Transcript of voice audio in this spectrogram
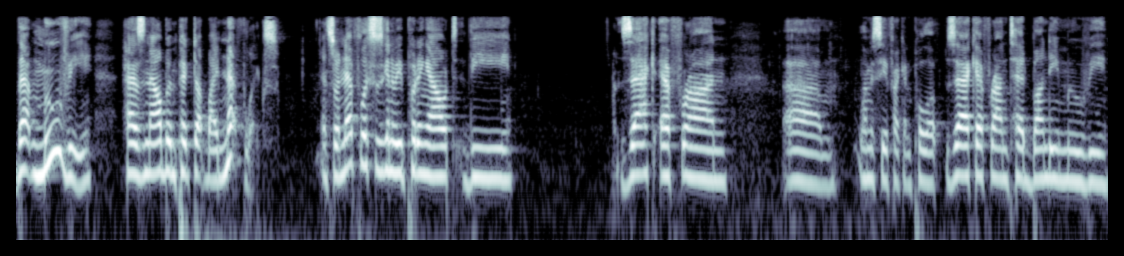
that movie has now been picked up by Netflix. And so Netflix is going to be putting out the Zac Efron, um, let me see if I can pull up Zac Efron Ted Bundy movie,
